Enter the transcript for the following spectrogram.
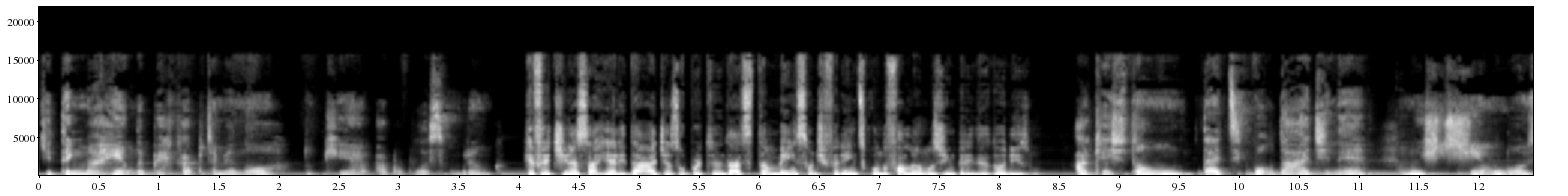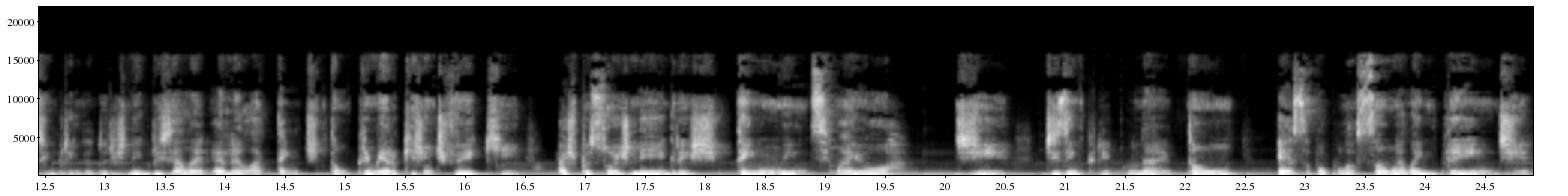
que tem uma renda per capita menor do que a, população branca. Refletindo essa realidade, as oportunidades também são diferentes quando falamos de empreendedorismo. A questão da desigualdade, né, no estímulo aos empreendedores negros, ela, ela é latente. Então, primeiro que a gente vê que as pessoas negras têm um índice maior de desemprego, né? Então, essa população ela empreende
